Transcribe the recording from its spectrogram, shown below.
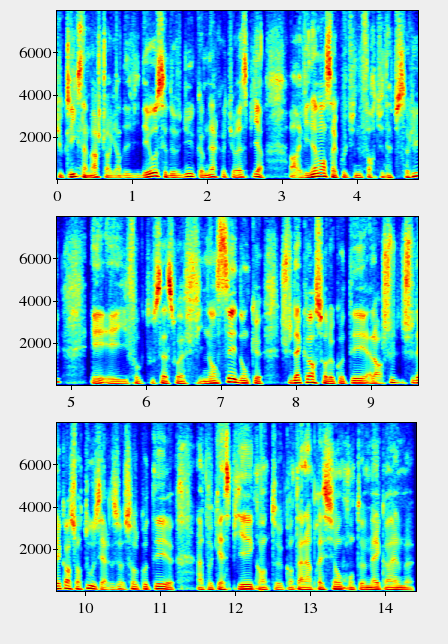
tu cliques, ça marche, tu regardes des vidéos, c'est devenu comme l'air que tu respires. Alors évidemment, ça coûte une fortune absolue et, et il faut que tout ça soit financé. Donc, euh, je suis d'accord sur le côté. Alors, je, je suis d'accord sur tout, sur, sur le côté euh, un peu casse-pied quand, quand tu as l'impression qu'on te met quand même,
